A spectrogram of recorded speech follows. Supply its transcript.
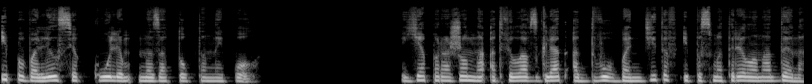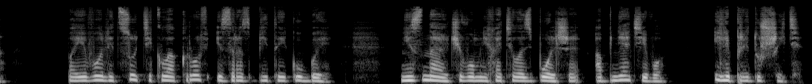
и повалился кулем на затоптанный пол. Я пораженно отвела взгляд от двух бандитов и посмотрела на Дэна. По его лицу текла кровь из разбитой губы. Не знаю, чего мне хотелось больше — обнять его или придушить.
